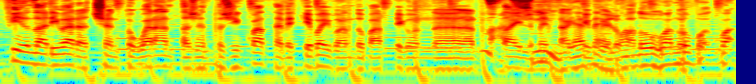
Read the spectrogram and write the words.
fino ad arrivare a 140-150 perché poi quando parte con eh, l'hardstyle sì, mette anche eh beh, quello quando, quando- qua-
